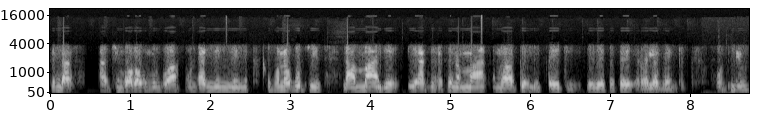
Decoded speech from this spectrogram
Singasathi ngoba umuntu wafunda nini nini sifuna ukuthi namanje i-addresse nga-twenty thirty bebese se-relevant. Futhi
